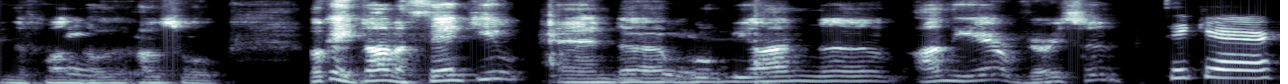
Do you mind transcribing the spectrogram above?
in the Fung household. Okay, Donna, thank you, and uh, thank you. we'll be on uh, on the air very soon. Take care.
